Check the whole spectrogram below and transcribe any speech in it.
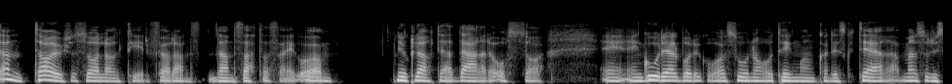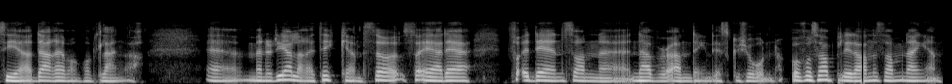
den, tar jo ikke så lang tid før den, den setter seg. og det er jo klart at der er det også en god del både gråsoner og ting man kan diskutere, men som du sier, der er man kommet lenger. Eh, men når det gjelder etikken, så, så er det, det er en sånn eh, never ending diskusjon. Og f.eks. i denne sammenhengen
